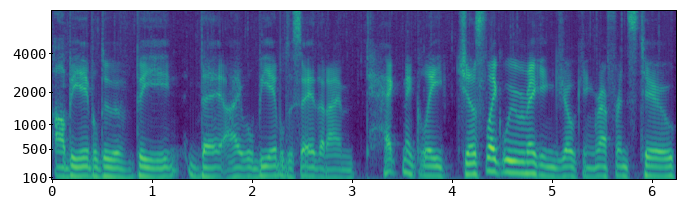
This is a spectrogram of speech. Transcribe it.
I'll be able to have been that I will be able to say that I'm technically just like we were making joking reference to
